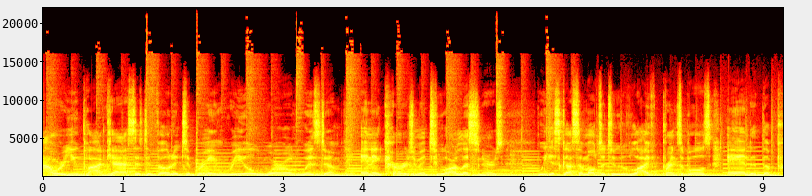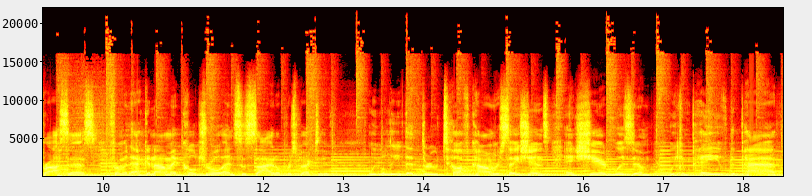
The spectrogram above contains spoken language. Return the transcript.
Empower You podcast is devoted to bringing real world wisdom and encouragement to our listeners. We discuss a multitude of life principles and the process from an economic, cultural, and societal perspective. We believe that through tough conversations and shared wisdom, we can pave the path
